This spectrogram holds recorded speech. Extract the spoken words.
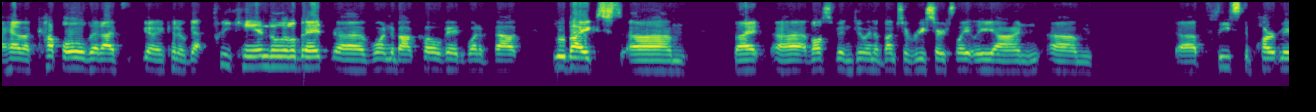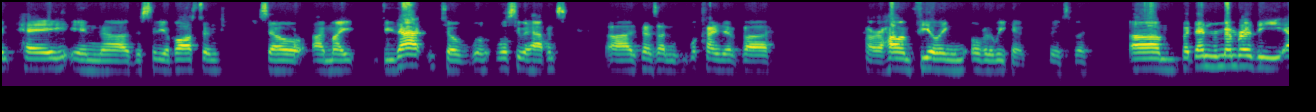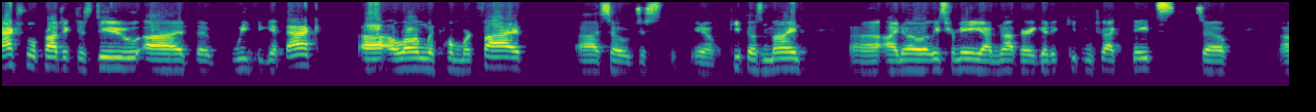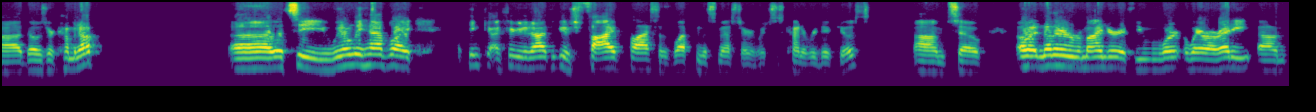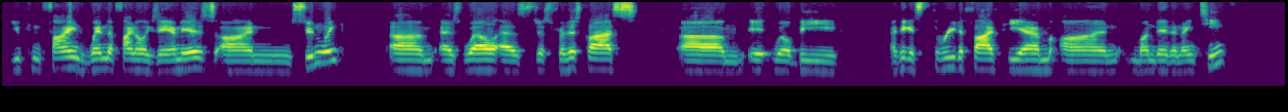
I have a couple that I've kind of got pre-canned a little bit. Uh, one about COVID, one about Bluebikes. Um, but uh, I've also been doing a bunch of research lately on um, uh, police department pay in uh, the city of Boston. So I might do that. So we'll, we'll see what happens. Uh, depends on what kind of uh, or how I'm feeling over the weekend, basically. Um, but then remember the actual project is due the week you get back, along with homework five. Uh, so just, you know, keep those in mind. Uh, I know, at least for me, I'm not very good at keeping track of dates. So uh, those are coming up. Uh, let's see, we only have like, I think I figured it out. I think there's five classes left in the semester, which is kind of ridiculous. Um, so Oh, another reminder, if you weren't aware already, um, you can find when the final exam is on StudentLink, um, as well as just for this class, um, it will be, I think it's 3 to 5 p.m. on Monday, the 19th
